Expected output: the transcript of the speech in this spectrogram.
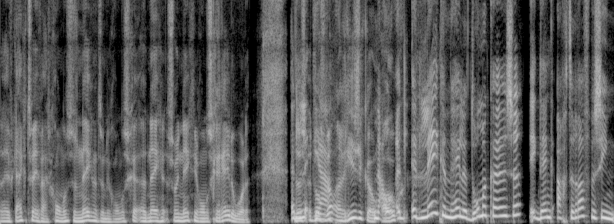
even kijken, 52 rondes, dus 29 rondes, eh, negen- sorry, 19 rondes gereden worden. Het dus het was ja. wel een risico Nou, ook. het, het leek een hele domme keuze. Ik denk achteraf bezien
